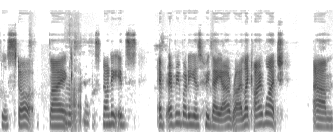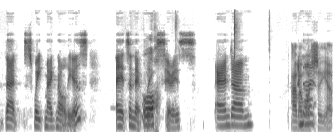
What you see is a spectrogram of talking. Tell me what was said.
Full stop. Like, No, it's not. It's everybody is who they are, right? Like, I watch um that Sweet Magnolias. It's a Netflix Oh. series, and um haven't and I- it yet.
